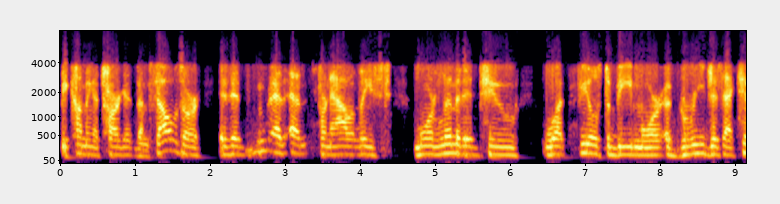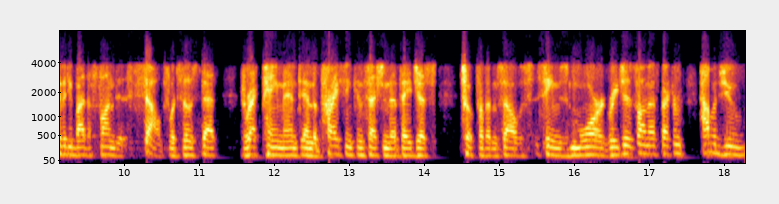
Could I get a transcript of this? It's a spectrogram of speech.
becoming a target themselves? Or is it, for now at least, more limited to what feels to be more egregious activity by the fund itself, which those that direct payment and the pricing concession that they just took for themselves seems more egregious on that spectrum. How would you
